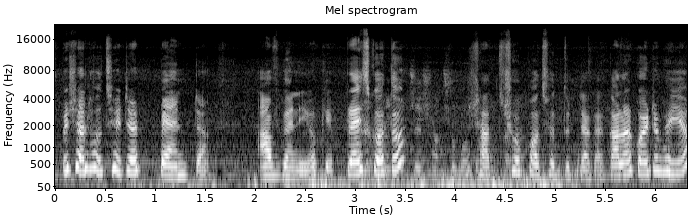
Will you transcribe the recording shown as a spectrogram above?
স্পেশাল হচ্ছে এটার প্যান্টটা আফগানি। ওকে প্রাইস কত? সাতশো পঁচাত্তর টাকা। কালার কয়টা ভাইয়া?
